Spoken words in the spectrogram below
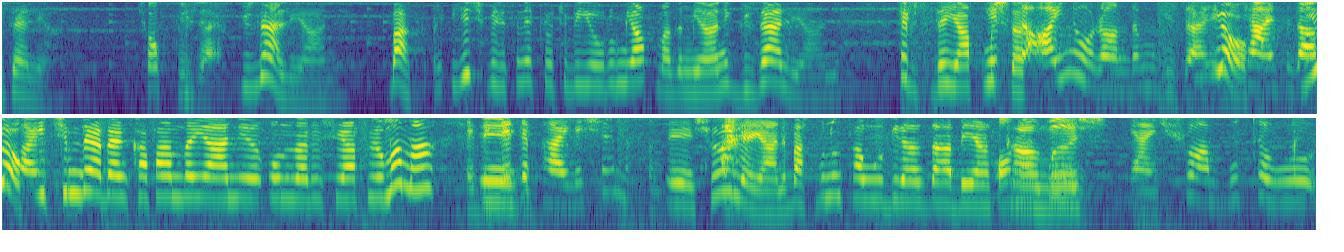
Güzel yani. Çok güzel. Güzel yani. Bak hiçbirisine kötü bir yorum yapmadım yani güzel yani. Hepsi de yapmışlar. Hepsi aynı oranda mı güzel? Yok. Bir tanesi daha Yok farklı. içimde ben kafamda yani onları şey yapıyorum ama E bize e, de paylaşır mısın? e, şöyle yani bak bunun tavuğu biraz daha beyaz Onu kalmış. değil. Yani şu an bu tavuğu çok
